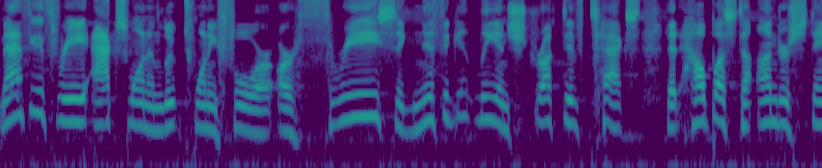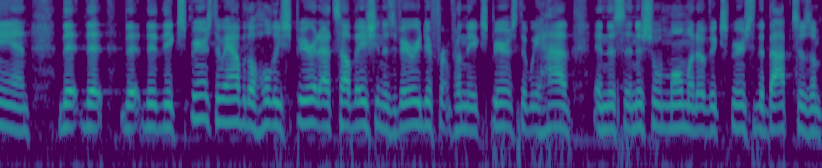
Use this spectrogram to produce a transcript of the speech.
Matthew 3, Acts 1, and Luke 24 are three significantly instructive texts that help us to understand that, that, that, that, the experience that we have with the Holy Spirit at salvation is very different from the experience that we have in this initial moment of experiencing the baptism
